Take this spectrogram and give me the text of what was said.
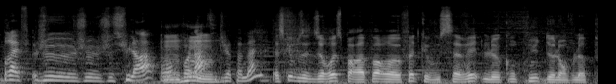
Bref, je, je, je suis là, hein, Mhm. voilà, c'est déjà pas mal. Est-ce que vous êtes heureuse par rapport au fait que vous savez le contenu de l'enveloppe?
